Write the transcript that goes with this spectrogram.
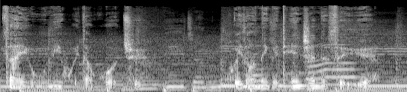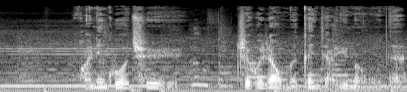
再也无力回到过去，回到那个天真的岁月。怀念过去，只会让我们更加郁闷无奈。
